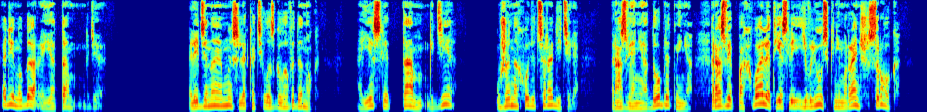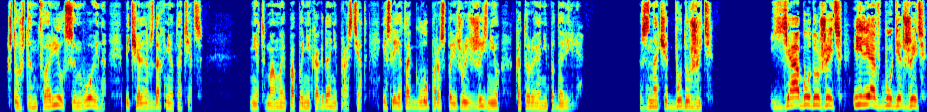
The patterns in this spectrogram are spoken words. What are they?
Один удар, и я там, где... Ледяная мысль окатила с головы до ног. А если там, где, уже находятся родители? Разве они одобрят меня? Разве похвалят, если явлюсь к ним раньше срока? Что ж ты натворил, сын воина? Печально вздохнет отец. Нет, мама и папа никогда не простят, если я так глупо распоряжусь жизнью, которую они подарили. Значит, буду жить. «Я буду жить, и лев будет жить!»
